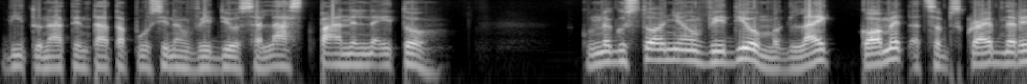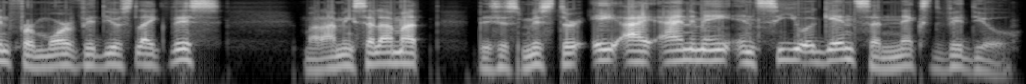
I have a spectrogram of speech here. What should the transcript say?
Dito natin tatapusin ang video sa last panel na ito. Kung nagustuhan niyo ang video, mag-like, comment at subscribe na rin for more videos like this. Maraming salamat. This is Mr. AI Anime and see you again sa next video.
